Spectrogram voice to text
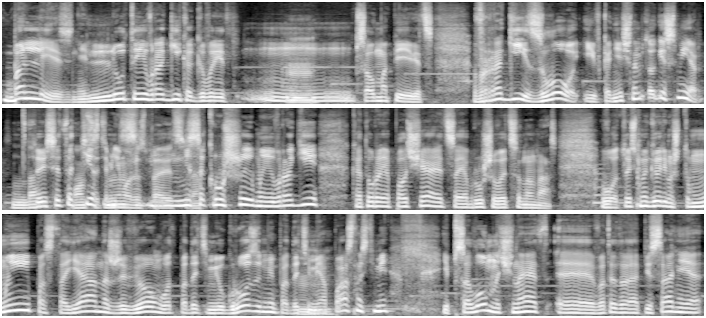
болезни, лютые враги, как говорит mm. псалмопевец, враги, зло и в конечном итоге смерть. Да. То есть это Он те с этим не может справиться, несокрушимые да. враги, которые ополчаются и обрушиваются на нас. Вот. То есть мы говорим, что мы постоянно живем вот под этими угрозами, под этими mm. опасностями, и псалом начинает э, вот это описание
